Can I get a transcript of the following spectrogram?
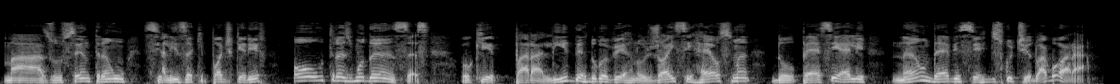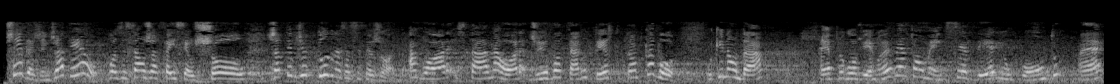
Mas o Centrão sinaliza que pode querer outras mudanças, o que, para a líder do governo Joyce Helsman, do PSL, não deve ser discutido agora. Chega, gente, já deu. A oposição já fez seu show, já teve de tudo nessa CCJ. Agora está na hora de votar o texto, pronto, acabou. O que não dá é para o governo eventualmente ceder em um ponto né,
